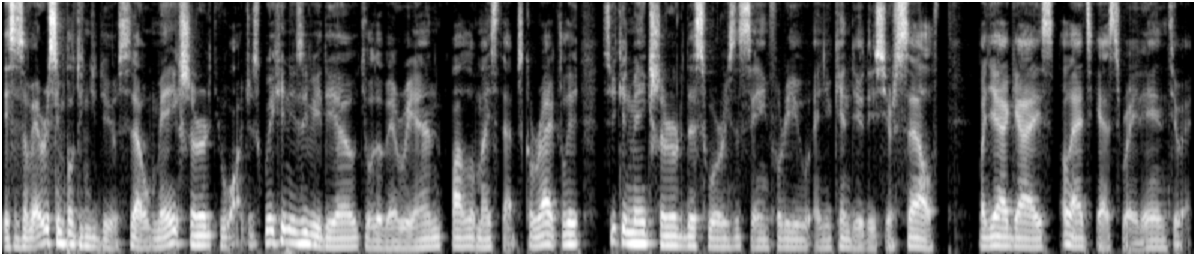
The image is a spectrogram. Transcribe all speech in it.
This is a very simple thing to do so make sure to watch this quick and easy video till the very end, follow my steps correctly so you can make sure this works the same for you and you can do this yourself. But yeah, guys, let's get straight into it.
